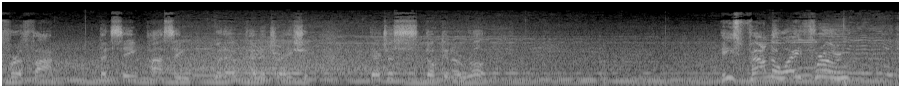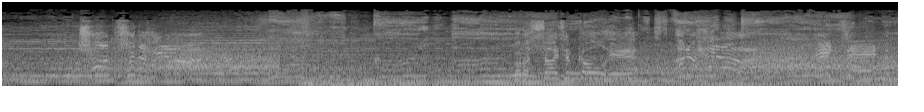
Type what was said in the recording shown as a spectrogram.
for a fan than seeing passing without penetration. They're just stuck in a rut. He's found a way through. Chance for the header! Got a sight of goal here. And a header! It's in!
